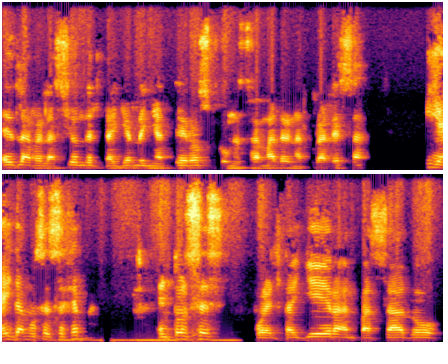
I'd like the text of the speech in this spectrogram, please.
es la relación del taller leñateros con nuestra madre naturaleza. Y ahí damos ese ejemplo. Entonces, por el taller han pasado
